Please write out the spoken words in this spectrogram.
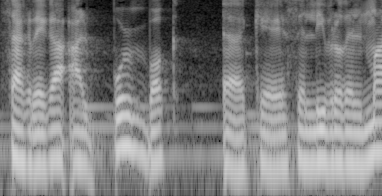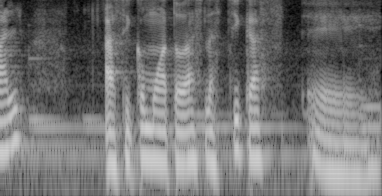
se agrega al Book, eh, que es el libro del mal, así como a todas las chicas eh,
